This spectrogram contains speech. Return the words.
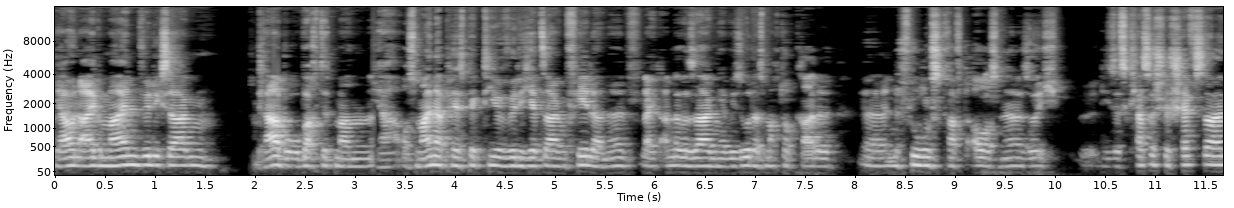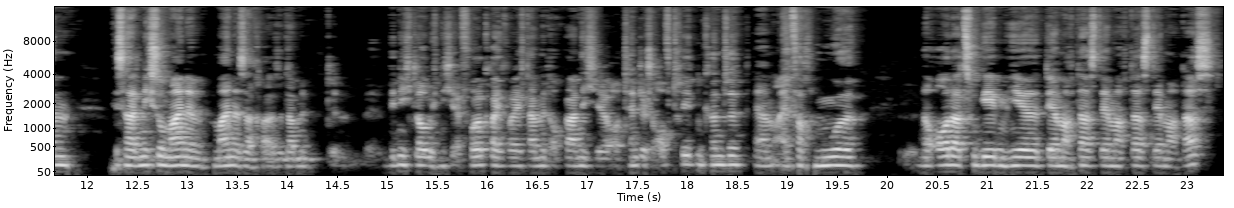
Ja, und allgemein würde ich sagen, klar beobachtet man, ja, aus meiner Perspektive würde ich jetzt sagen Fehler. Ne? Vielleicht andere sagen, ja, wieso, das macht doch gerade äh, eine Führungskraft aus. Ne? Also ich, dieses klassische Chefsein ist halt nicht so meine, meine Sache. Also damit äh, bin ich, glaube ich, nicht erfolgreich, weil ich damit auch gar nicht äh, authentisch auftreten könnte. Ähm, einfach nur eine Order zu geben, hier, der macht das, der macht das, der macht das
